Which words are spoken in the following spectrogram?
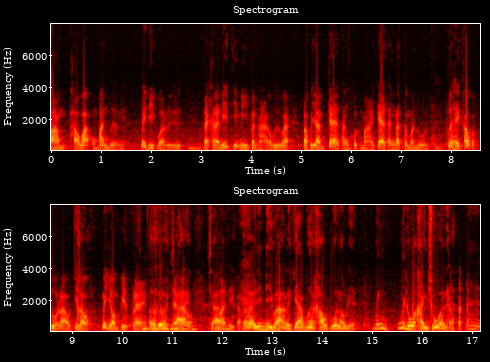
ตามภาวะของบ้านเมืองเนี่ย ไม่ดีกว่าหรืออแต่ขณะนี้ที่มีปัญหาก็คือว่าเราพยายามแก้ทั้งกฎหมาย แก้ทั้งรัฐธรรมนูญ เพื่อให้เข้ากับตัวเราที่เราไม่ยอมเปลี่ยนแปลงเออนะใช่ครับใช่ประมาณนี้ครับเอออันนี้ดีมากเลยแก้เพื่อเข้าตัวเราเนี่ยไม่ไม่รู้ว่าใครชั่วนะเออ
